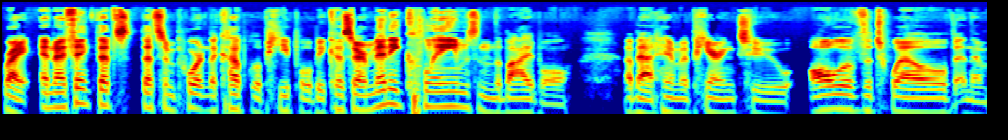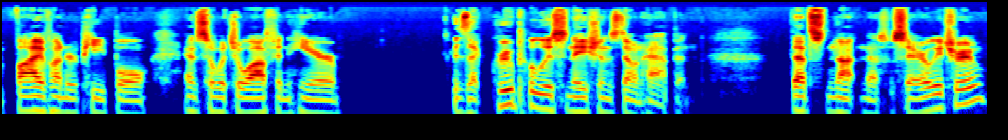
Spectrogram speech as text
Right, and I think that's that's important. A couple of people because there are many claims in the Bible about him appearing to all of the twelve and then five hundred people, and so what you'll often hear is that group hallucinations don't happen that's not necessarily true.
